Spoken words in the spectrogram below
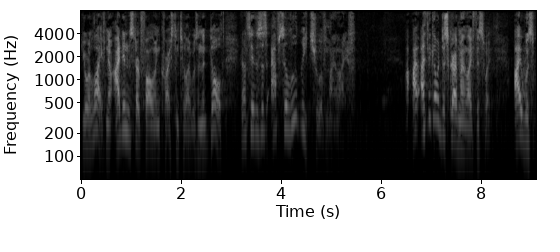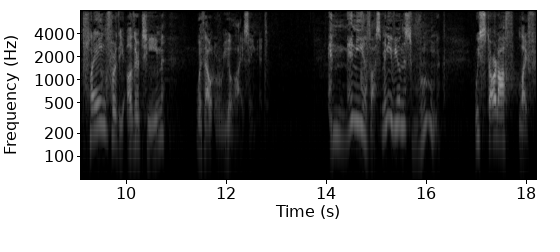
your life. Now, I didn't start following Christ until I was an adult. And I'd say this is absolutely true of my life. I, I think I would describe my life this way I was playing for the other team without realizing it. And many of us, many of you in this room, we start off life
